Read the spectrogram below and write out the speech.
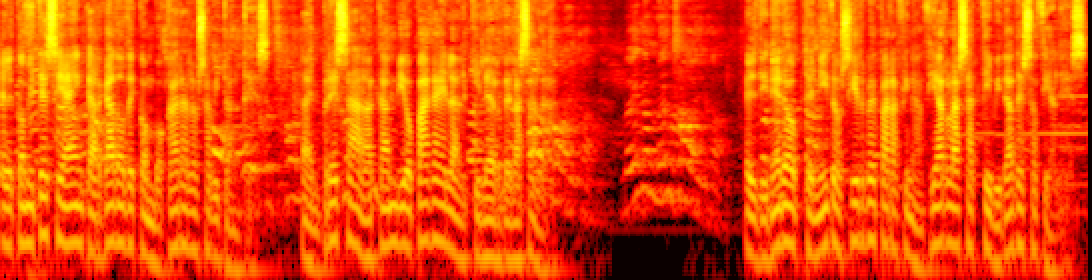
El comité se ha encargado de convocar a los habitantes. La empresa a cambio paga el alquiler de la sala. El dinero obtenido sirve para financiar las actividades sociales.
